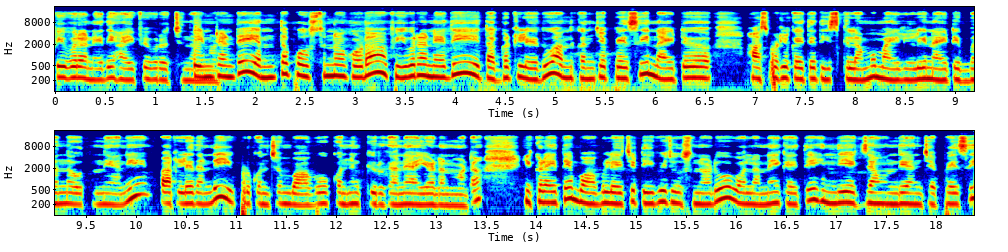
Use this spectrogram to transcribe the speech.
ఫీవర్ అనేది హై ఫీవర్ వచ్చింది ఏంటంటే ఎంత పోస్తున్నా కూడా ఫీవర్ అనేది తగ్గట్లేదు. అందుకని చెప్పేసి నైట్ హాస్పిటల్కి అయితే తీసుకెళ్ళాము. మళ్ళీ నైట్ ఇబ్బంది అవుతుంది అని. పర్లేదండి ఇప్పుడు కొంచెం బాబు కొంచెం క్యూర్గానే అయ్యాడనమాట. ఇక్కడైతే బాబు లేచి టీవీ చూస్తున్నాడు. వాళ్ళ అన్నయ్యకి అయితే హిందీ ఎగ్జామ్ ఉంది అని చెప్పేసి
